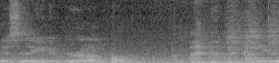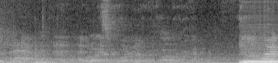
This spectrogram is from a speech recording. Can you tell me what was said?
This ain't a drum. What's one of Like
